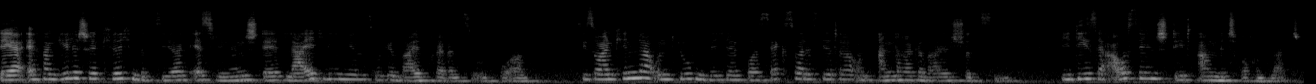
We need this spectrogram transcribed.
Der evangelische Kirchenbezirk Esslingen stellt Leitlinien zur Gewaltprävention vor. Sie sollen Kinder und Jugendliche vor sexualisierter und anderer Gewalt schützen. Wie diese aussehen, steht am Mittwoch im Blatt.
